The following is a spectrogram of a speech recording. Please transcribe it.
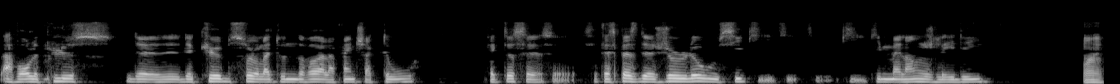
avoir le plus de, cubes sur la toundra à la fin de chaque tour. Fait que ça, cette espèce de jeu là aussi qui qui, qui, qui mélange les dés. Ouais.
